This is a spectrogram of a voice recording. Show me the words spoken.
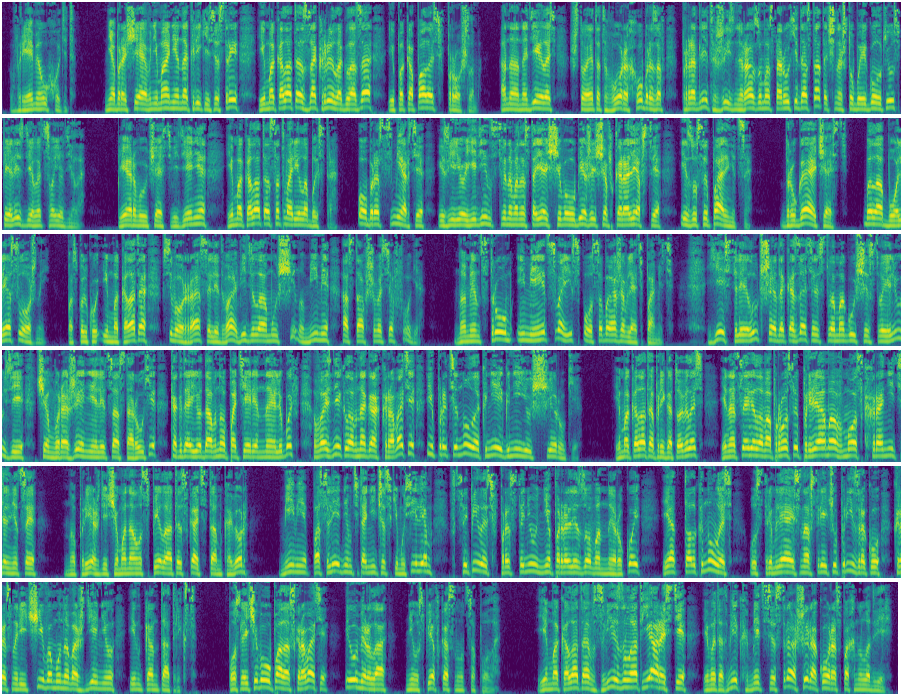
Время уходит. Не обращая внимания на крики сестры, и Макалата закрыла глаза и покопалась в прошлом. Она надеялась, что этот ворох образов продлит жизнь разума старухи достаточно, чтобы иголки успели сделать свое дело. Первую часть видения и Макалата сотворила быстро — образ смерти из ее единственного настоящего убежища в королевстве, из усыпальницы. Другая часть была более сложной, поскольку Имма Калата всего раз или два видела мужчину Мими, оставшегося в фуге. Но Менструм имеет свои способы оживлять память. Есть ли лучшее доказательство могущества иллюзии, чем выражение лица старухи, когда ее давно потерянная любовь возникла в ногах кровати и протянула к ней гниющие руки? И Макалата приготовилась и нацелила вопросы прямо в мозг хранительницы, но прежде чем она успела отыскать там ковер, Мими последним титаническим усилием вцепилась в простыню непарализованной рукой и оттолкнулась, устремляясь навстречу призраку, красноречивому наваждению инкантатрикс. После чего упала с кровати и умерла, не успев коснуться пола. И Макалата взвизнула от ярости, и в этот миг медсестра широко распахнула дверь.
